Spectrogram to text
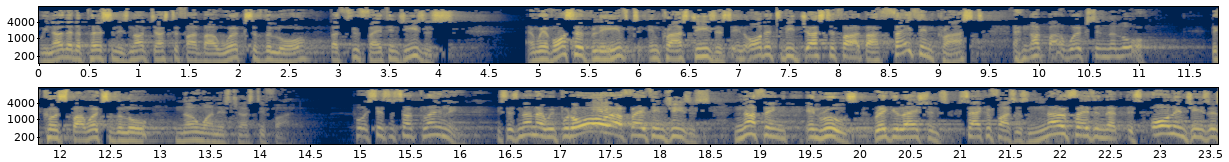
We know that a person is not justified by works of the law, but through faith in Jesus. And we have also believed in Christ Jesus in order to be justified by faith in Christ and not by works in the law. Because by works of the law, no one is justified. Paul says it so plainly. He says, no, no, we put all our faith in Jesus. Nothing in rules, regulations, sacrifices. No faith in that. It's all in Jesus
